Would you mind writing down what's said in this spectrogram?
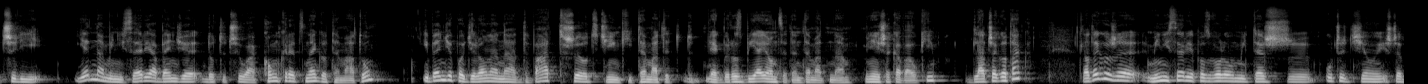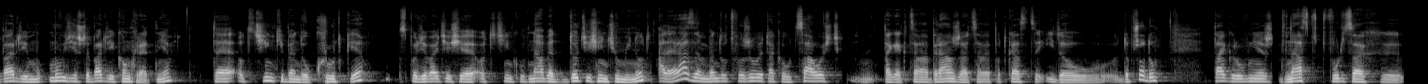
czyli jedna miniseria będzie dotyczyła konkretnego tematu i będzie podzielona na dwa, trzy odcinki, tematy jakby rozbijające ten temat na mniejsze kawałki. Dlaczego tak? Dlatego, że miniserie pozwolą mi też y, uczyć się jeszcze bardziej, mówić jeszcze bardziej konkretnie, te odcinki będą krótkie, spodziewajcie się odcinków nawet do 10 minut, ale razem będą tworzyły taką całość, tak jak cała branża, całe podcasty idą do przodu, tak również w nas, w twórcach, y,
